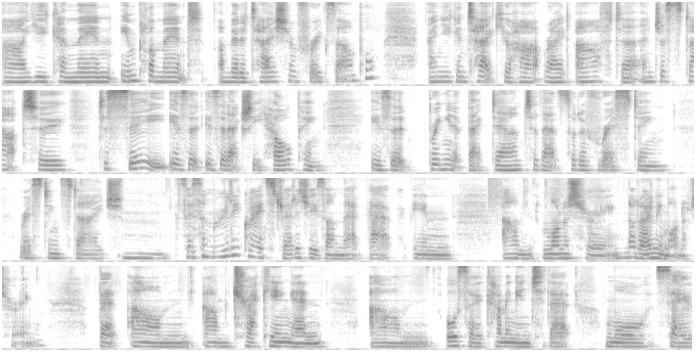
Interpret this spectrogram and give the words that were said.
Uh, you can then implement a meditation for example and you can take your heart rate after and just start to to see is it is it actually helping? Is it bringing it back down to that sort of resting resting stage? Mm. So, some really great strategies on that app in um, monitoring, not only monitoring, but um, um, tracking and um, also coming into that more, say,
